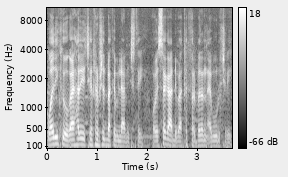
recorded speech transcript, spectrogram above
Waa idinkii ogaay had iyo rabshad baa ka bilaabi jirtay oo isagaa dhibaato fara badan abuuri jiray.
